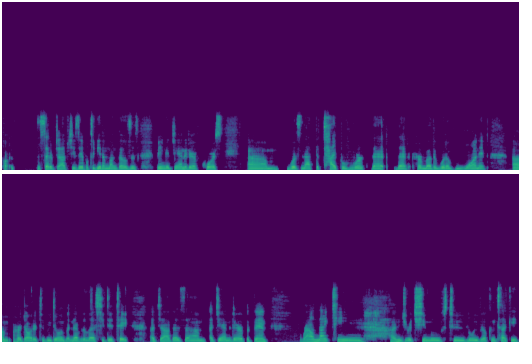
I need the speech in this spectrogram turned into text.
part, the set of jobs she's able to get among those is being a janitor. Of course, um, was not the type of work that that her mother would have wanted um, her daughter to be doing. But nevertheless, she did take a job as um, a janitor. But then around 1900, she moves to Louisville, Kentucky,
